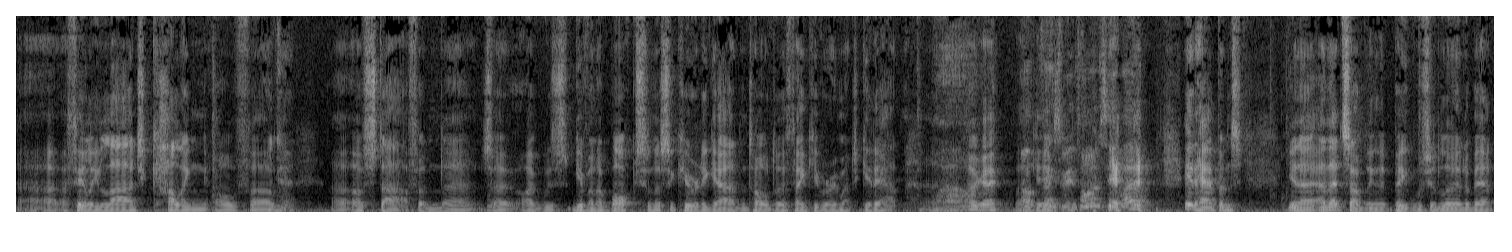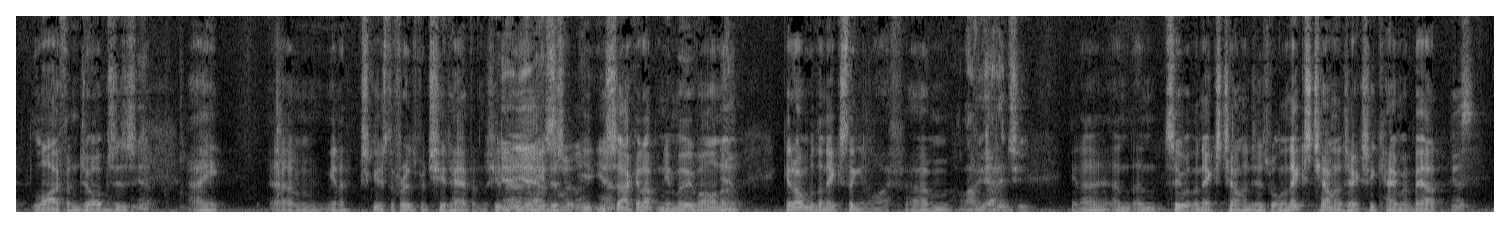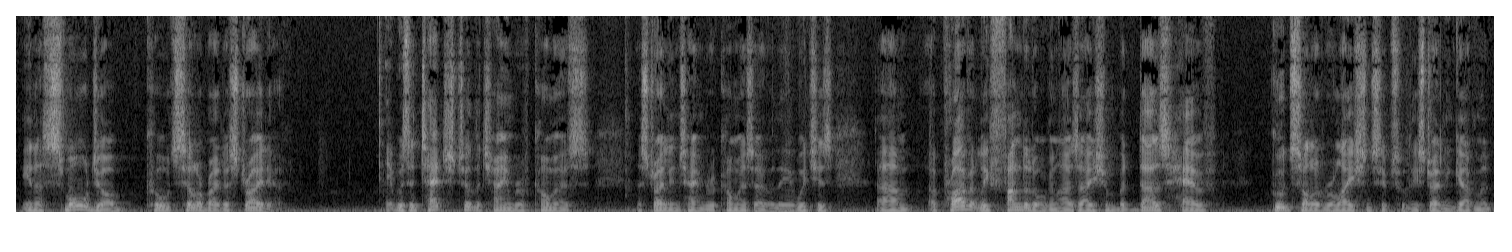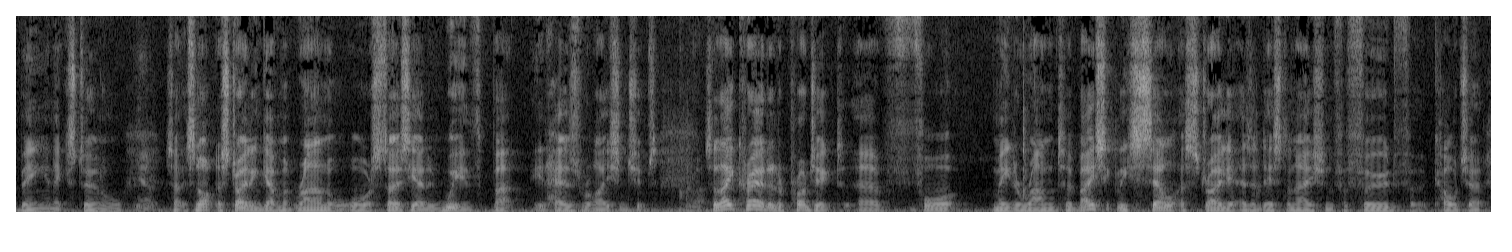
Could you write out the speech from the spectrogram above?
a, a fairly large culling of. Um, Okay. uh, of staff, and uh, so I was given a box and a security guard and told to thank you very much, get out. Uh, Wow. okay, thank Oh, you. thanks for your time. See you later. it happens, you know, and that's something that people should learn about life and jobs. Is Yeah. hey, um, you know, excuse the French, but shit happens. You Yeah, know, yeah, you just you, you suck it up and you move on and get on with the next thing in life. Um, I love your attitude. you know, and, and see what the next challenge is. Well, the next challenge actually came about Yes. in a small job called Celebrate Australia. It was attached to the Chamber of Commerce, Australian Chamber of Commerce over there, which is um, a privately funded organisation but does have good solid relationships with the Australian government being an external. Yeah. So it's not Australian government run or, or associated with, but it has relationships. Right. So they created a project uh, for me to run to basically sell Australia as a destination for food, for culture,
